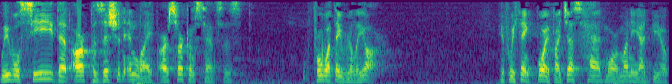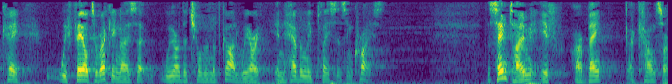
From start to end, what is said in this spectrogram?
we will see that our position in life, our circumstances, for what they really are. If we think, boy, if I just had more money, I'd be okay, we fail to recognize that we are the children of God. We are in heavenly places in Christ. At the same time, if our bank accounts are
